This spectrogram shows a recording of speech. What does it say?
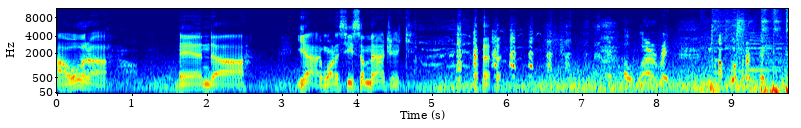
ahora, Now. and uh, yeah, I want to see some magic. Oh, worry. not worry.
